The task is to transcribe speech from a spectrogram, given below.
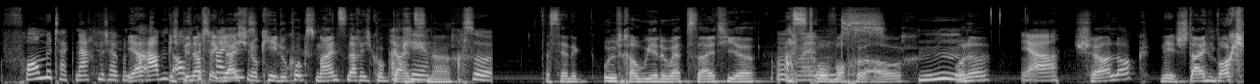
Vormittag, Nachmittag und Ja, Abend ich bin auf der gleichen. Okay, du guckst meins nach, ich guck Okay. deins nach. Ach so, Das ist ja eine ultra weirde Website hier. Moment. Hm. Astrowoche auch. Oder? ja. Sherlock? Nee, Steinbock.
